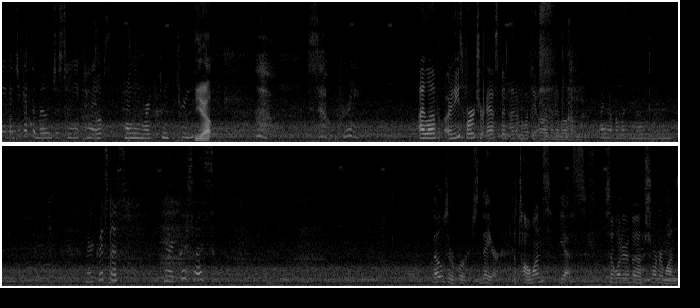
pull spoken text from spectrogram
Annie, did you get the moon just hang, hang, Oops. hanging right between the trees? Yep. So pretty. I love. Are these birch or aspen? I don't know what they are, but I love them. I don't know what they are. either. Merry Christmas. Merry Christmas. Those are birch there. The tall ones. Yes. So what are the shorter ones?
